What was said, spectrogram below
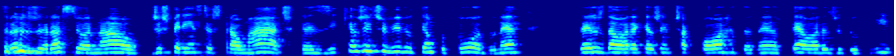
transgeracional de experiências traumáticas e que a gente vive o tempo todo, né? Desde a hora que a gente acorda, né, até a hora de dormir,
